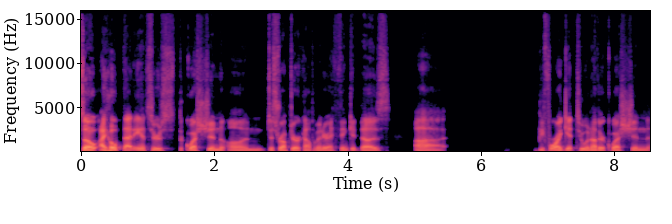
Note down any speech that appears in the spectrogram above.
so I hope that answers the question on disruptor or complementary. I think it does. Uh, before I get to another question,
